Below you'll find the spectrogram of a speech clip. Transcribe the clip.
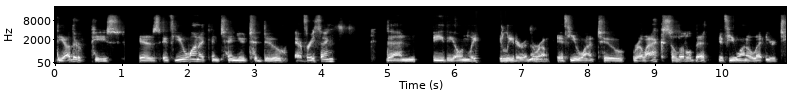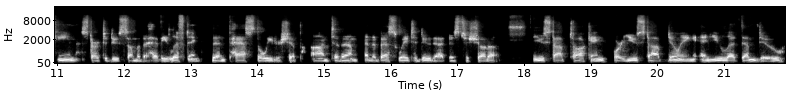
the other piece is if you want to continue to do everything, then be the only leader in the room. If you want to relax a little bit, if you want to let your team start to do some of the heavy lifting, then pass the leadership on to them. And the best way to do that is to shut up. You stop talking or you stop doing and you let them do.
